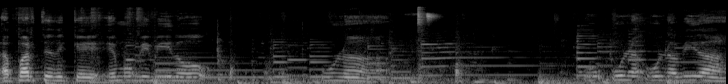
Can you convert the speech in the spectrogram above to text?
Aparte de que hemos vivido una, una, una vida,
